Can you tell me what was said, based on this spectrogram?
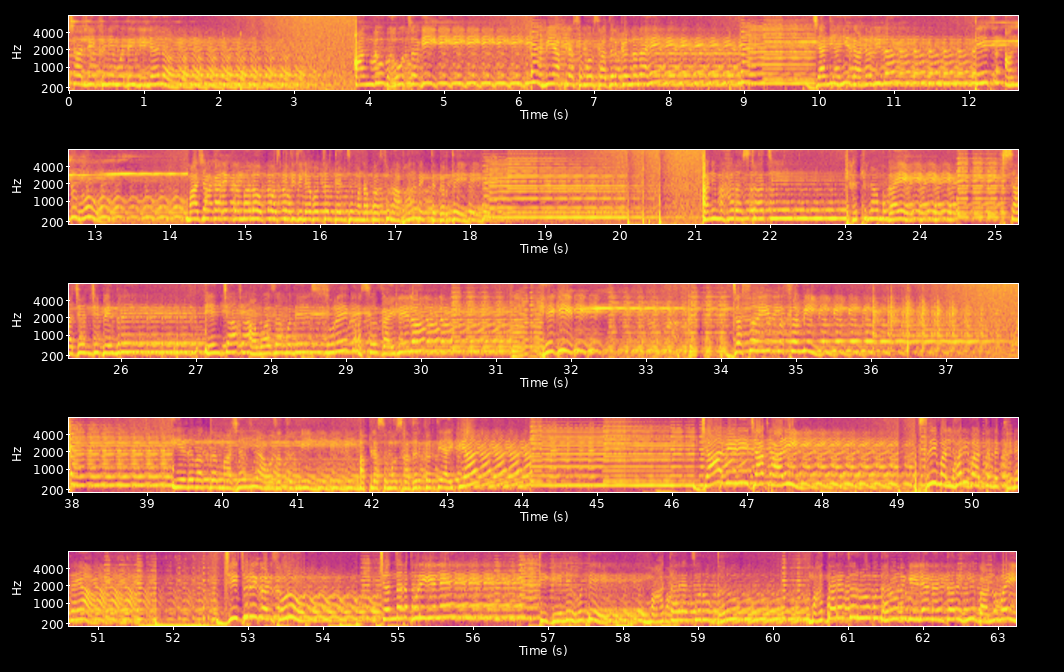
अशा लेखणीमध्ये लिहिलेलं आंदू भाऊच गीत. मी आपल्यासमोर सादर करणार आहे. ज्यांनी ही गाणं लिहिलं तेच आंदू भाऊ. माझ्या कार्यक्रमाला उपस्थिती दिल्याबद्दल त्यांचे मनापासून आभार व्यक्त करते. आणि महाराष्ट्राचे ख्यातनाम गायक साजनजी बेंद्रे यांच्या आवाजामध्ये सुरेख असं गायलेलं हे गीत. जसं येईल तसं मी. येडवाकडं माझ्याही आवाजात मी आपल्यासमोर सादर करते. ऐकूया. ज्या वेळी ज्या काळी श्री मल्हारी वातन खंडराया जिजुरीगड सोडून चंदनपुरी गेले. गेले होते. म्हाताऱ्याचं रूप धरून म्हाताऱ्याचं रूप धरून गेल्यानंतर ही बाणूबाई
